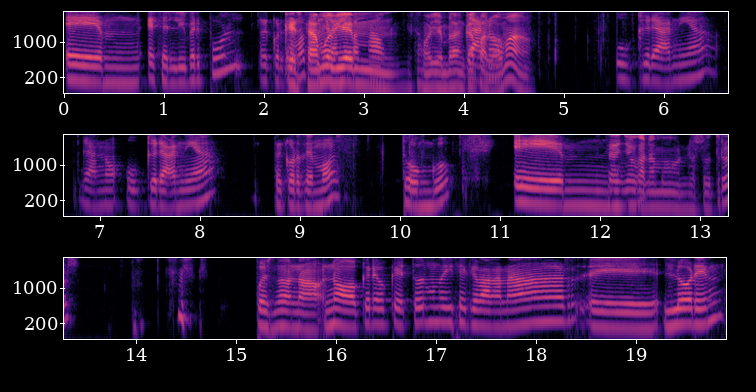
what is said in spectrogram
Eh, es el Liverpool, Que recordemos está porque muy pasado bien, está muy bien Blanca ganó. Paloma. Ucrania, ganó Ucrania, recordemos, Tongo. Eh, Este año ganamos nosotros. Pues no, no, no, creo que todo el mundo dice que va a ganar eh, Loren.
